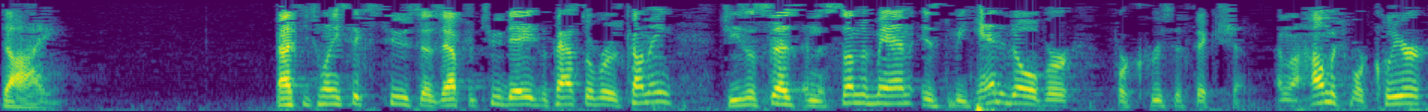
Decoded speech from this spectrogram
die. Matthew 26, 2 says, After two days the Passover is coming, Jesus says, and the Son of Man is to be handed over for crucifixion. I don't know how much more clear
